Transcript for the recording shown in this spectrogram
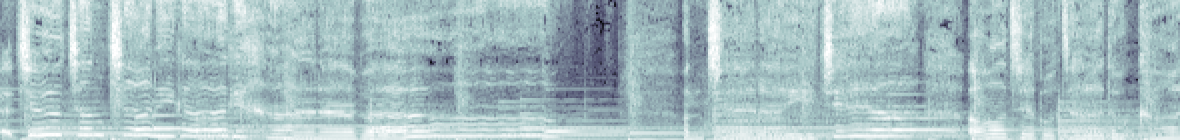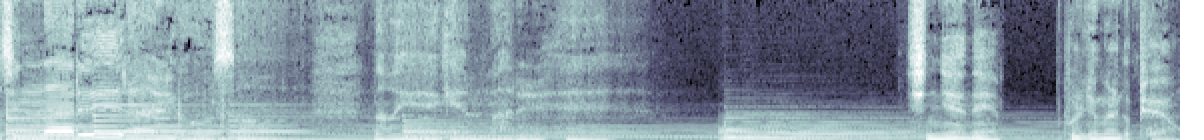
아주 천천히 가게 하나 봐 언제나 이제야 어제보다 더 커진 나를 알고서 너에게 말을 해 신예은의 볼륨을 높여요.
